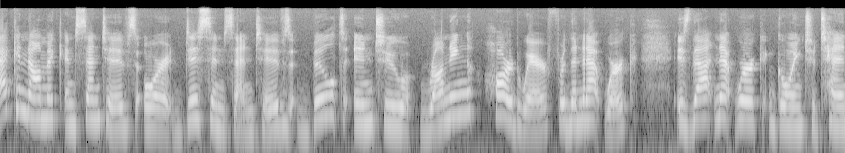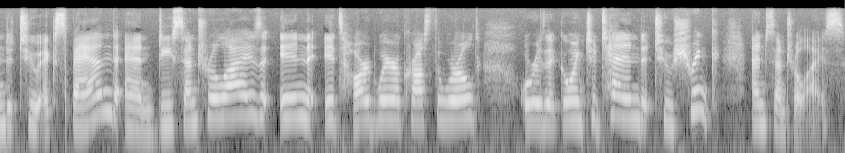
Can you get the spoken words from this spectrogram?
economic incentives or disincentives built into running hardware for the network, is that network going to tend to expand and decentralize in its hardware across the world, or is it going to tend to shrink and centralize?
